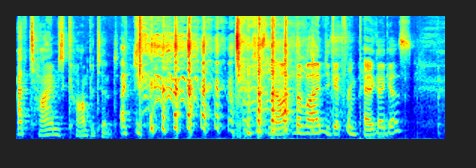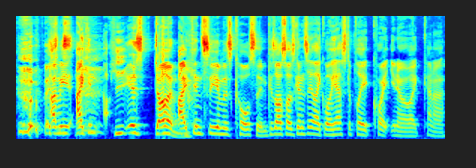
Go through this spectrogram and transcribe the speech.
at times competent. I just not the vibe you get from Pegg, I guess. I mean, I can He is done. I can see him as Coulson. Because also I was gonna say like, well, he has to play it quite, you know, like kind of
